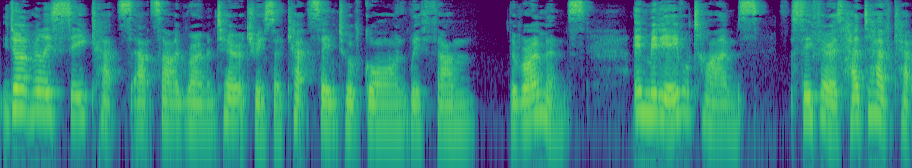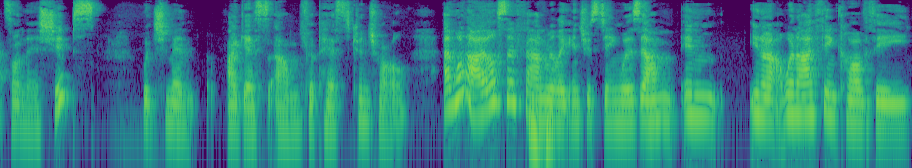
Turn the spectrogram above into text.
you don't really see cats outside Roman territory. So cats seem to have gone with um, the Romans. In medieval times, seafarers had to have cats on their ships, which meant, I guess, um, for pest control. And what I also found really interesting was um, in you know when I think of the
